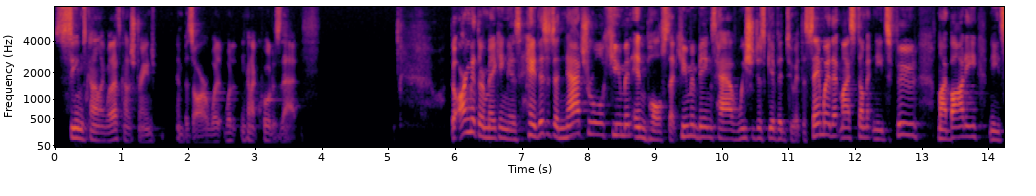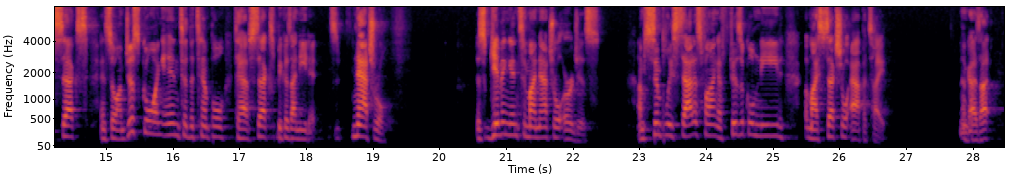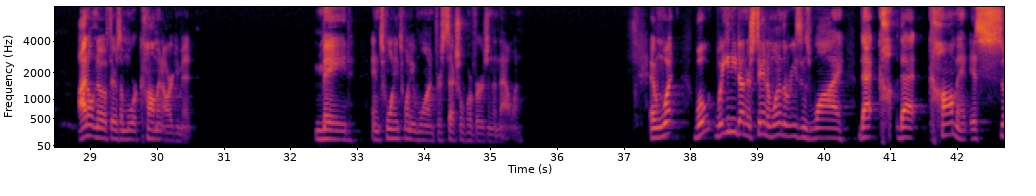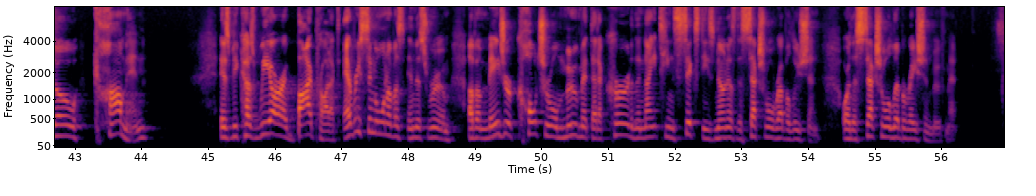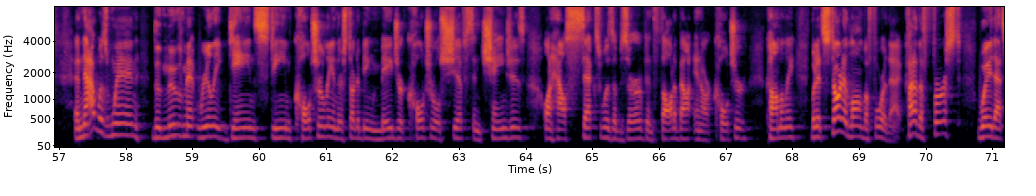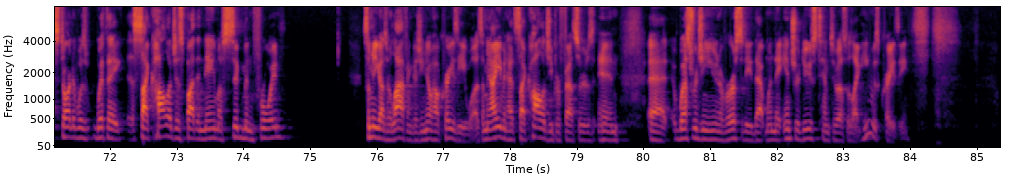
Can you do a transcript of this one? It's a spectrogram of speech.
Seems kind of like, well, that's kind of strange and bizarre. What, what, kind of quote is that? The argument they're making is hey, this is a natural human impulse that human beings have. We should just give it to it. The same way that my stomach needs food, my body needs sex. And so I'm just going into the temple to have sex because I need it. It's natural. Just giving into my natural urges. I'm simply satisfying a physical need, of my sexual appetite. Now, guys, I, I don't know if there's a more common argument made in 2021 for sexual perversion than that one. And what, what, what you need to understand, and one of the reasons why that, that comment is so common is because we are a byproduct, every single one of us in this room, of a major cultural movement that occurred in the 1960s known as the sexual revolution or the sexual liberation movement. And that was when the movement really gained steam culturally, and there started being major cultural shifts and changes on how sex was observed and thought about in our culture commonly, but it started long before that. Kind of the first way that started was with a psychologist by the name of Sigmund Freud. Some of you guys are laughing because you know how crazy he was. I mean, I even had psychology professors in at West Virginia University that when they introduced him to us was like, he was crazy.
